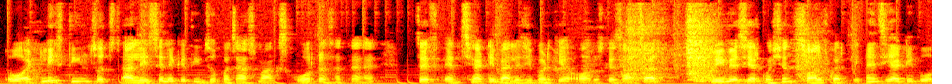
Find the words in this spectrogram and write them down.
तो वो एटलीस्ट 340 से लेकर 350 मार्क्स स्कोर कर सकता है, सिर्फ़ एन बायोलॉजी पढ़ के और उसके साथ साथ प्रीवियस ईयर क्वेश्चन सॉल्व करके। एन को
